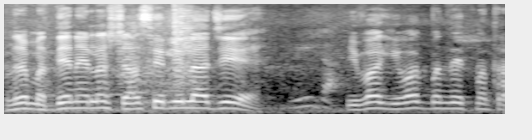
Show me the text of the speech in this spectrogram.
ಅಂದ್ರೆ ಮಧ್ಯಾಹ್ನ ಎಲ್ಲ ಜಾಸ್ತಿ ಇರಲಿಲ್ಲ ಅಜ್ಜಿ. ಇವಾಗ ಇವಾಗ ಬಂದೈತೆ ಮಾತ್ರ.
